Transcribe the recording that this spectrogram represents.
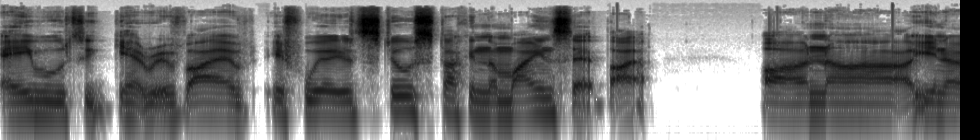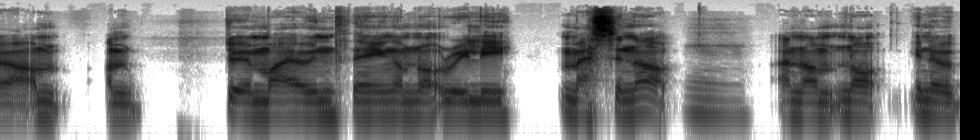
able to get revived if we're still stuck in the mindset that oh nah you know i'm i'm doing my own thing i'm not really messing up Mm. and i'm not you know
